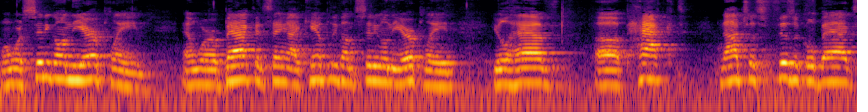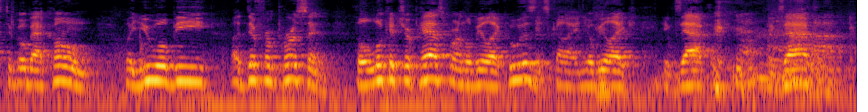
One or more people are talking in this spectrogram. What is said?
when we're sitting on the airplane, and we're back and saying, I can't believe I'm sitting on the airplane, you'll have uh, packed not just physical bags to go back home, but you will be a different person. They'll look at your passport and they'll be like, Who is this guy? And you'll be like, Exactly, exactly,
